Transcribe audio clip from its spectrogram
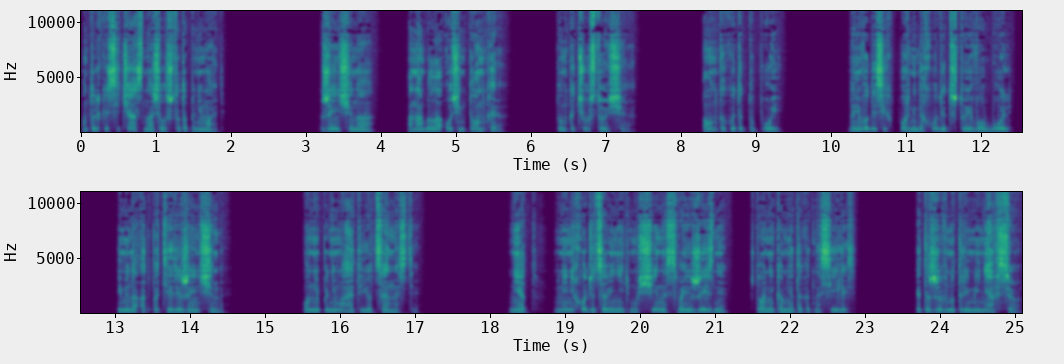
Он только сейчас начал что-то понимать. Женщина, она была очень тонкая, тонко чувствующая. А он какой-то тупой. До него до сих пор не доходит, что его боль именно от потери женщины. Он не понимает ее ценности. Нет, мне не хочется винить мужчин из своей жизни, что они ко мне так относились. Это же внутри меня все.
